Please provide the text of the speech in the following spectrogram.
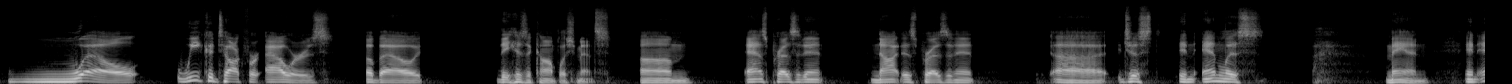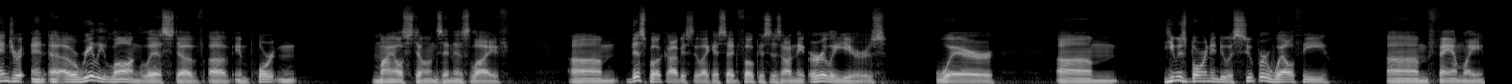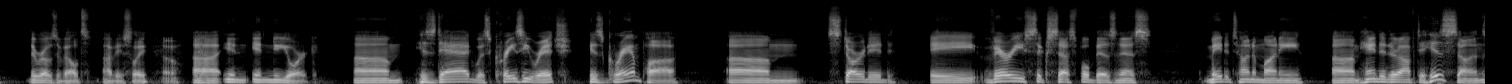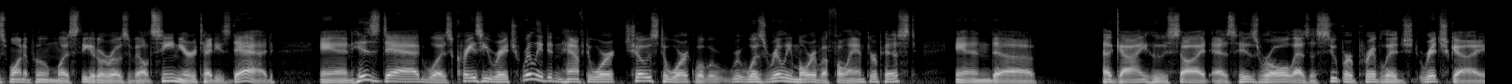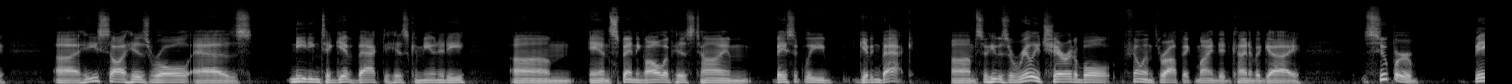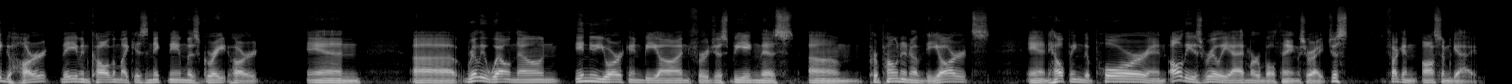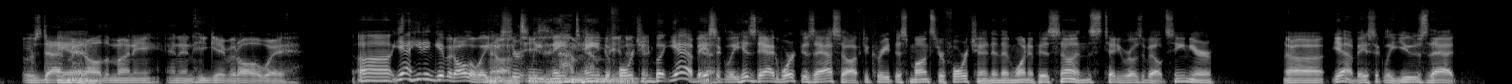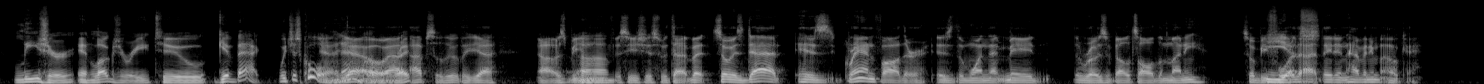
Well, we could talk for hours about the, his accomplishments. Um, as president, not as president, uh, just an endless man, an endr- an, a really long list of of important milestones in his life. Um, this book, obviously, like I said, focuses on the early years where um, he was born into a super wealthy um, family, the Roosevelts, obviously, Oh, uh, in in New York. Um, his dad was crazy rich. His grandpa um, started a very successful business, made a ton of money, um, handed it off to his sons, one of whom was Theodore Roosevelt Sr., Teddy's dad. And his dad was crazy rich, really didn't have to work, chose to work, but was really more of a philanthropist and uh, a guy who saw it as his role as a super privileged rich guy. Uh, he saw his role as needing to give back to his community um, and spending all of his time basically giving back. Um, so he was a really charitable, philanthropic minded kind of a guy. Super big heart. They even called him like his nickname was Great Heart. And uh, really well known in New York and beyond for just being this um, proponent of the arts and helping the poor and all these really admirable things, right? Just fucking awesome guy. So his dad and, made all the money and then he gave it all away. Uh, yeah, he didn't give it all away. No, he certainly maintained a fortune. But yeah, basically, yeah. his dad worked his ass off to create this monster fortune, and then one of his sons, Teddy Roosevelt Sr., uh, yeah, basically used that leisure and luxury to give back, which is cool. Yeah, yeah oh, right? absolutely, yeah. No, I was being um, facetious with that, but so his dad, his grandfather, is the one that made the Roosevelts all the money. So before yes. that, they didn't have any. money. Okay.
